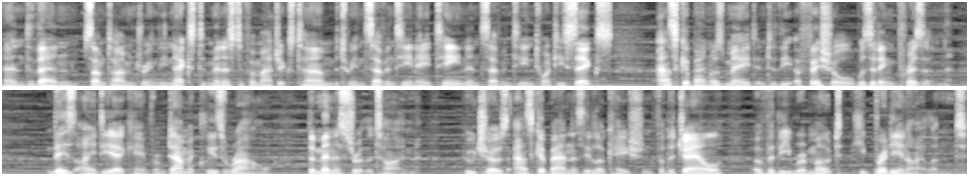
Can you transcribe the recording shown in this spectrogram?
And then, sometime during the next Minister for Magic's term between 1718 and 1726, Azkaban was made into the official wizarding prison. This idea came from Damocles Rowle, the minister at the time, who chose Azkaban as the location for the jail over the remote Hebridean island,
